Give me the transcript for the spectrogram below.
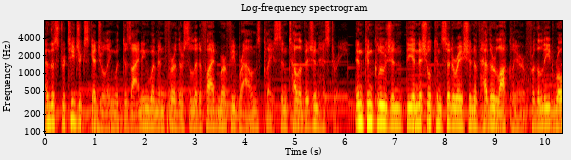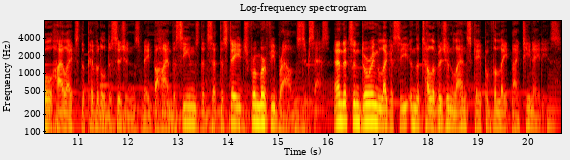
and the strategic scheduling with designing women further solidified Murphy Brown's place in television history. In conclusion, the initial consideration of Heather Locklear for the lead role highlights the pivotal decisions made behind the scenes that set the stage for Murphy Brown's success and its enduring legacy in the television landscape of the late 1980s.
